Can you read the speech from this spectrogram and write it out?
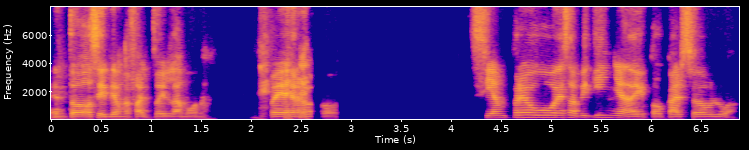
en todos sitios me faltó ir la mona. Pero siempre hubo esa piquiña de tocar CWA.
